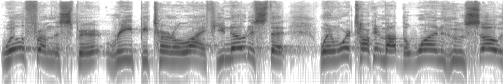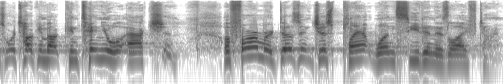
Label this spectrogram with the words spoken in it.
will from the Spirit reap eternal life. You notice that when we're talking about the one who sows, we're talking about continual action. A farmer doesn't just plant one seed in his lifetime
